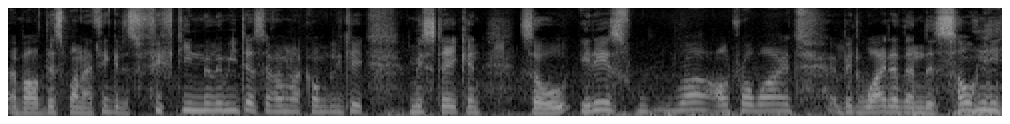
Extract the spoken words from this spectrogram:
about this one? I think it is 15 millimeters if I'm not completely mistaken. So it is ultra wide, a bit wider than the Sony,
